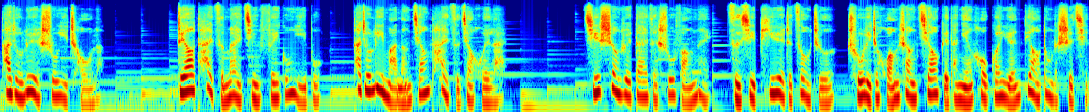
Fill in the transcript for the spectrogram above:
他就略输一筹了。只要太子迈进妃宫一步，他就立马能将太子叫回来。齐盛瑞待在书房内，仔细批阅着奏折，处理着皇上交给他年后官员调动的事情。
